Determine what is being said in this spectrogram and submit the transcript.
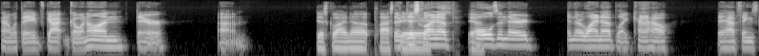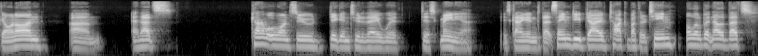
kind of what they've got going on, their um Disc lineup, plastic. their disc lineup, Yeah. holes in their in their lineup, like kind of how they have things going on. Um, and that's kind of what we want to dig into today with Discmania is kind of get into that same deep dive, talk about their team a little bit now that that's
